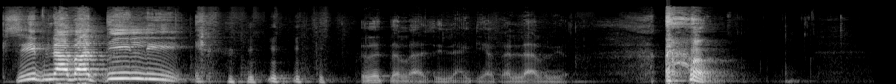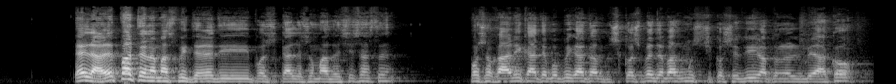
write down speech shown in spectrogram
Ξύπνα, Βατίλη! Δεν το βασιλάκι από το Λαύριο. Έλα, ρε, πάτε να μας πείτε, ρε, τι, πόσες καλές ομάδες είσαστε. Πόσο χαρήκατε που πήγατε από τους 25 βαθμούς στους 22 από τον Ολυμπιακό.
